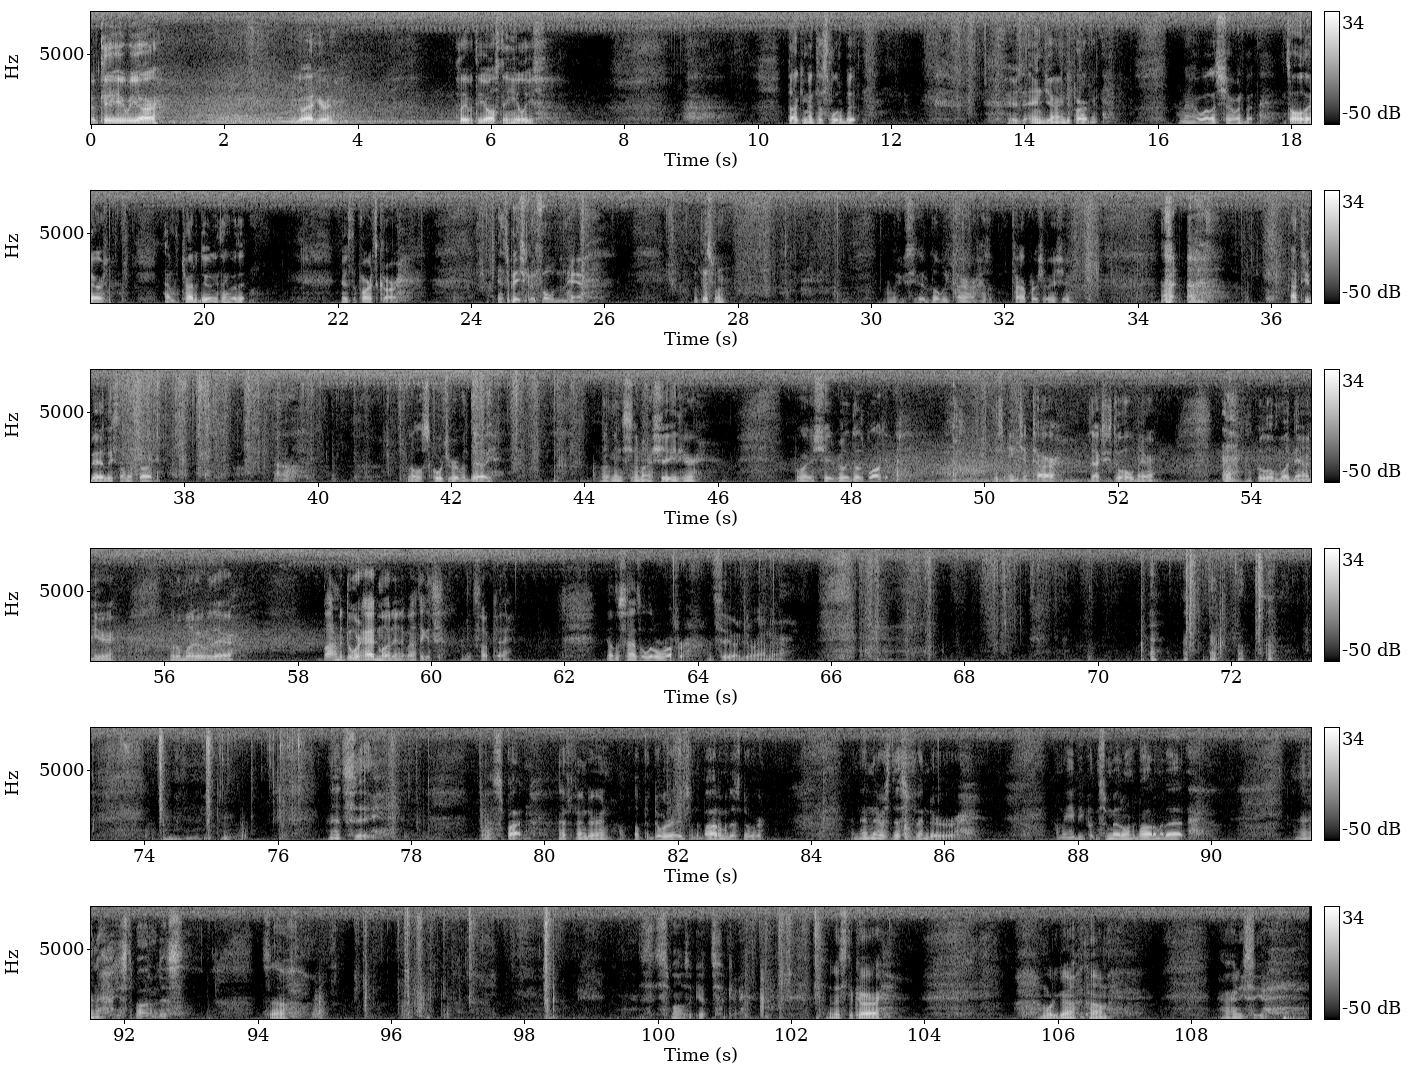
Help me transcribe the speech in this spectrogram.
Okay, here we are. We go out here and play with the Austin Healey's. Document this a little bit. Here's the engine department. I don't know how well it's showing, but it's all there. Haven't tried to do anything with it. Here's the parts car. It's basically folding in half. But this one, I don't know if you can see that bubbly tire has a tire pressure issue. Not too bad, at least on this side. Uh, well, a scorcher of a day. But I'm in semi-shade here. Boy, this shade really does block it. This ancient tire is actually still holding air. Put a little mud down here, a little mud over there. Bottom of the door had mud in it, but I think it's it looks okay. The other side's a little rougher. Let's see if I can get around there. Let's see. A spot that fender and up, up the door edge and the bottom of this door. And then there's this fender. I may be putting some metal on the bottom of that. And I guess the bottom of this. So, as small as it gets. Okay. So that's the car. More to go come. Alrighty, see ya.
